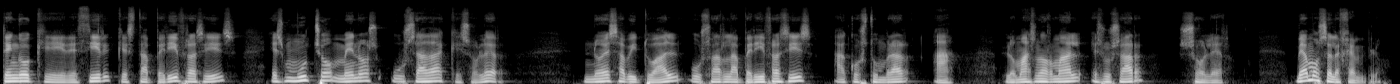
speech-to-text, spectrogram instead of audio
Tengo que decir que esta perífrasis es mucho menos usada que soler. No es habitual usar la perífrasis acostumbrar a. Lo más normal es usar soler. Veamos el ejemplo.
